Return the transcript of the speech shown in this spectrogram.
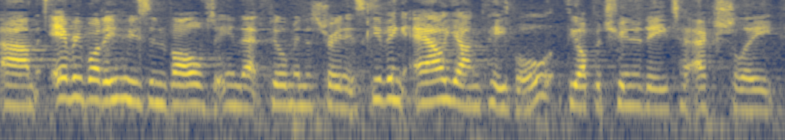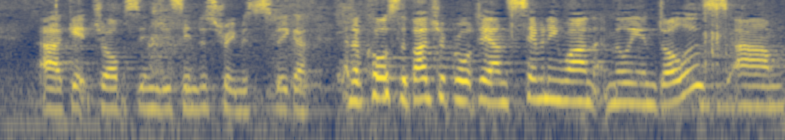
um, everybody who's involved in that film industry, and it's giving our young people the opportunity to actually uh, get jobs in this industry, Mr Speaker. And of course the budget brought down $71 million. Um,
